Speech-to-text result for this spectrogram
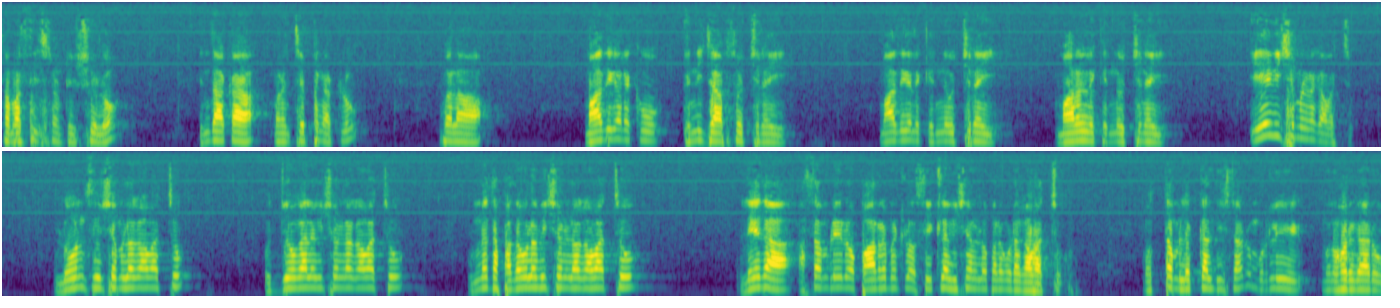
సమర్థించిన ఇష్యూలో ఇందాక మనం చెప్పినట్లు ఇవాళ మాదిగలకు ఎన్ని జాబ్స్ వచ్చినాయి మాదిగలకు ఎన్ని వచ్చినాయి మాలలకు ఎన్ని వచ్చినాయి ఏ విషయంలో కావచ్చు. లోన్స్ విషయంలో కావచ్చు ఉద్యోగాల విషయంలో కావచ్చు ఉన్నత పదవుల విషయంలో కావచ్చు లేదా అసెంబ్లీలో పార్లమెంట్లో సీట్ల విషయం లోపల కూడా కావచ్చు. మొత్తం లెక్కలు తీసినారు. మురళీ మనోహర్ గారు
